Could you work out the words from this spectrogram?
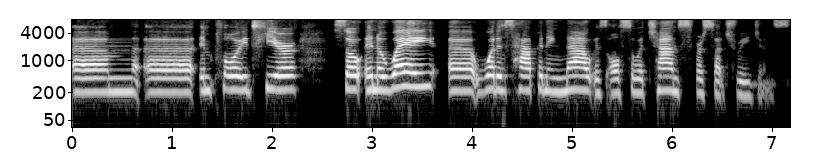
um, uh, employed here. So, in a way, uh, what is happening now is also a chance for such regions.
